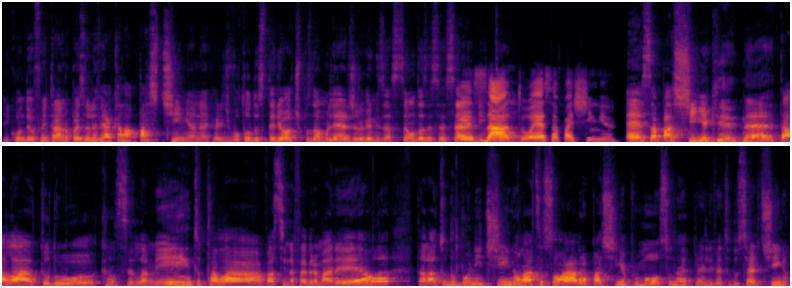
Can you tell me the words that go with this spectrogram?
e quando eu fui entrar no país, eu levei aquela pastinha, né? Que a gente voltou dos estereótipos da mulher de organização, das necessárias. Exato, então, essa pastinha. Essa pastinha que, né, tá lá todo cancelamento, tá lá vacina febre amarela, tá lá tudo bonitinho, lá você só abre a pastinha pro moço, né, pra ele ver tudo certinho.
